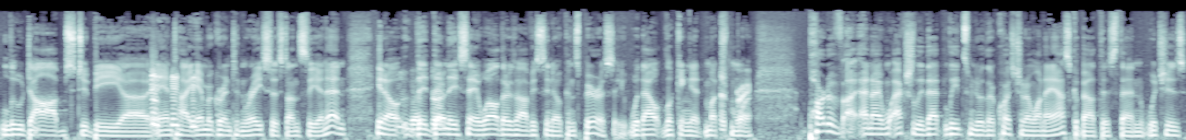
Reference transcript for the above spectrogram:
Lou Dobbs to be uh, anti-immigrant and racist on CNN you know they, then they say well there's obviously no conspiracy without looking at much That's more right. part of and I actually that leads me to another question I want to ask about this then, which is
